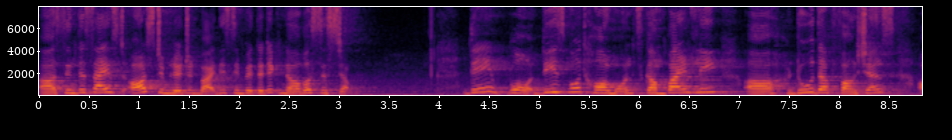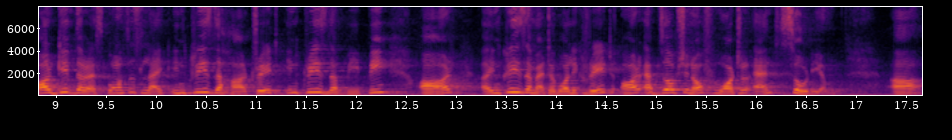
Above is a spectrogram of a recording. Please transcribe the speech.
uh, synthesized or stimulated by the sympathetic nervous system they both, these both hormones combinedly uh, do the functions or give the responses like increase the heart rate, increase the BP or uh, increase the metabolic rate or absorption of water and sodium. Uh,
